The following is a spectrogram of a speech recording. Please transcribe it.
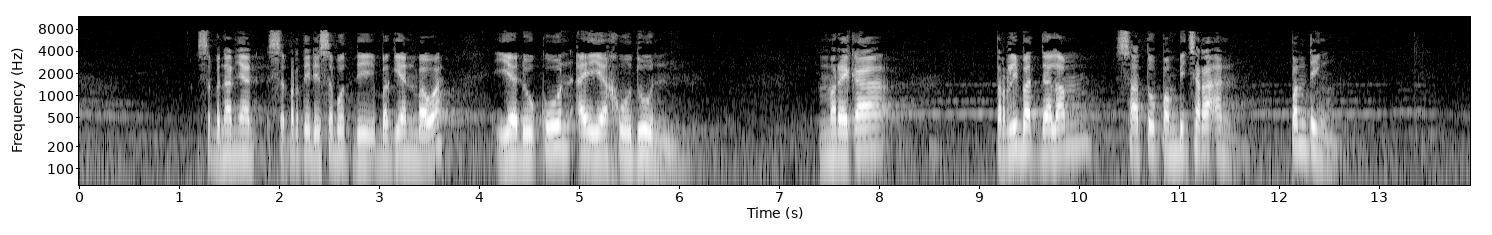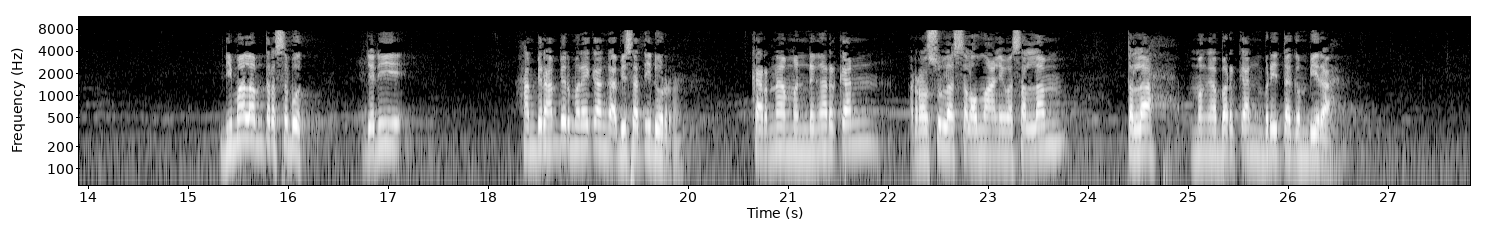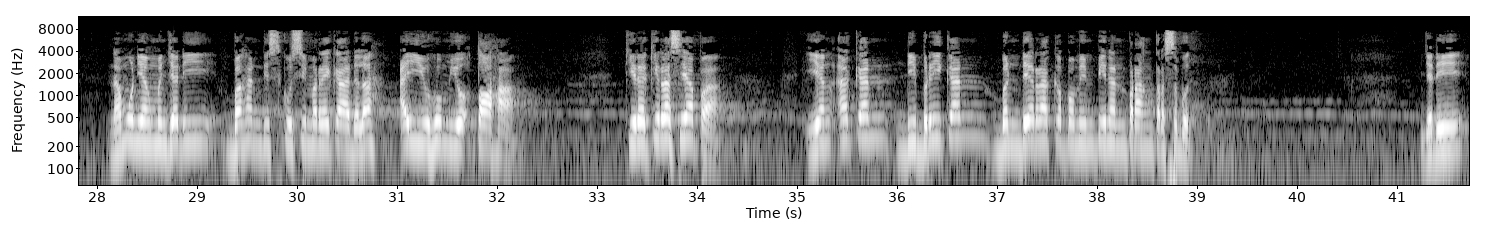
Sebenarnya seperti disebut di bagian bawah yadukun ayyakhudun mereka terlibat dalam satu pembicaraan penting. Di malam tersebut. Jadi hampir-hampir mereka nggak bisa tidur karena mendengarkan Rasulullah sallallahu alaihi wasallam telah mengabarkan berita gembira. Namun yang menjadi bahan diskusi mereka adalah ayyuhum yu'taha. Kira-kira siapa yang akan diberikan bendera kepemimpinan perang tersebut? Jadi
